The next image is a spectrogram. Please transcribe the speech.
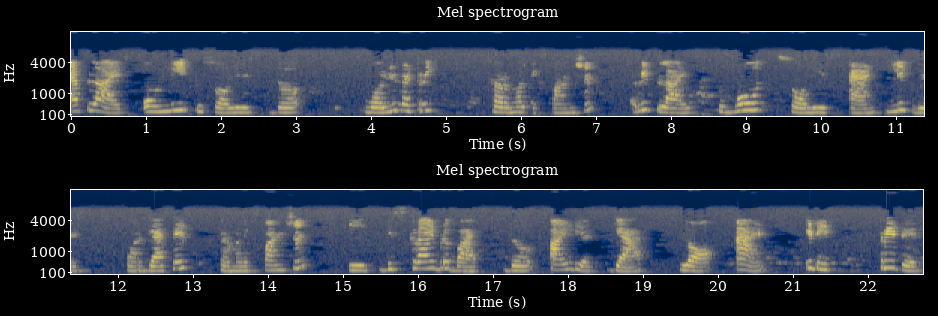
applies only to solids. The volumetric thermal expansion replies to both solids and liquids. For gases, thermal expansion is described by the ideal gas law and it is treated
